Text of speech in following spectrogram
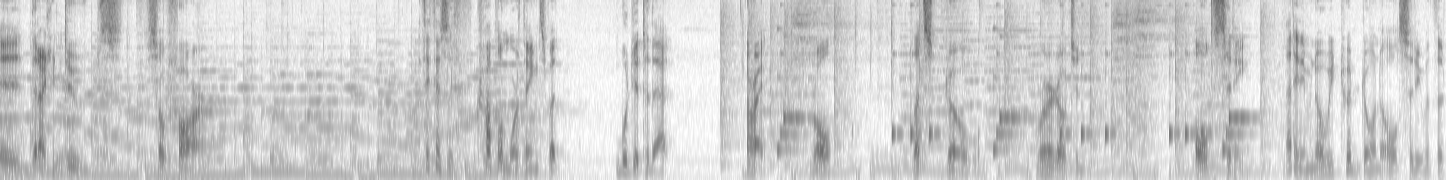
uh, that I can do so far. I think there's a couple more things, but we'll get to that. All right, roll. Let's go. We're gonna go to Old City. I didn't even know we could go into Old City with the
